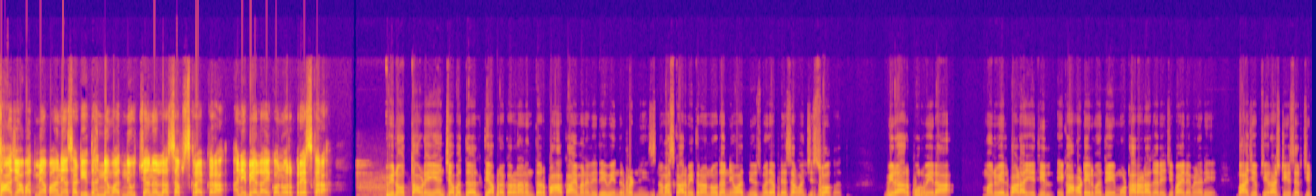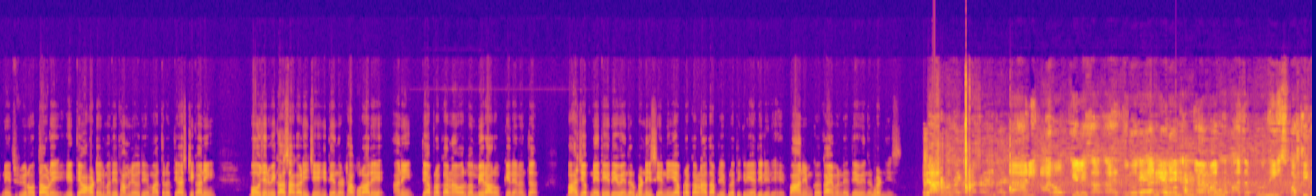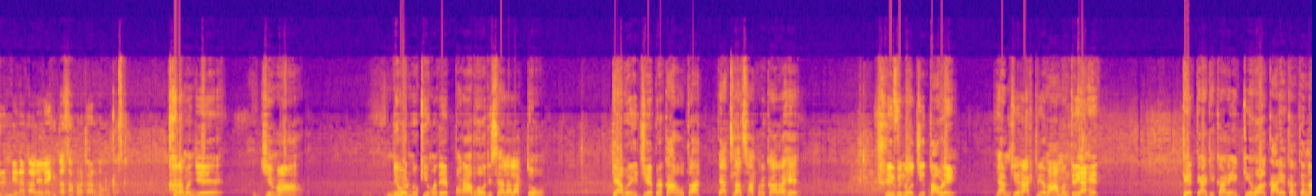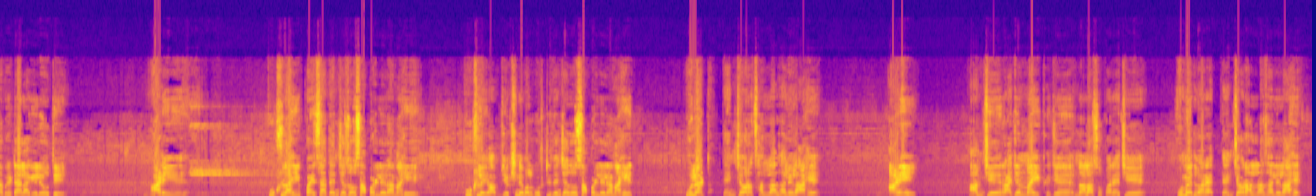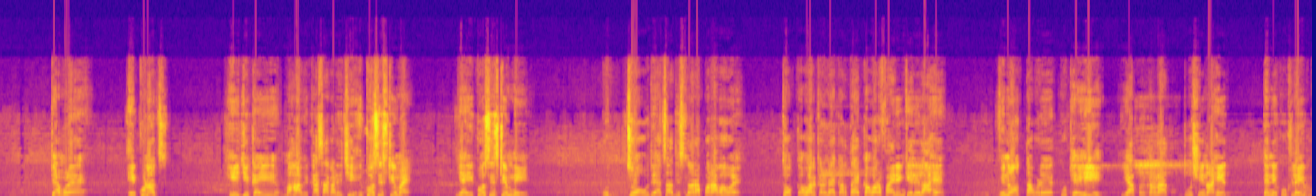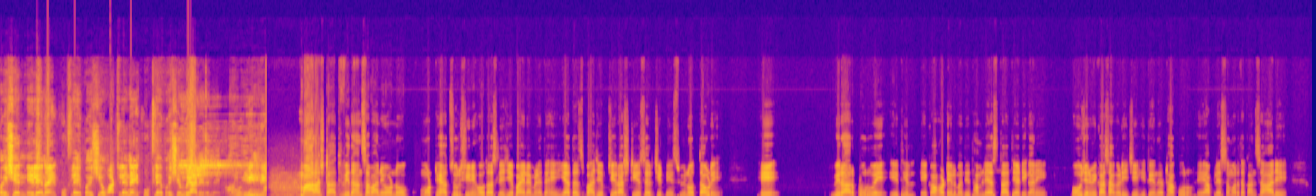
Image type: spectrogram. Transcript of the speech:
ताज्या बातम्या पाहण्यासाठी धन्यवाद न्यूज चॅनलला सबस्क्राईब करा आणि बेल आयकॉनवर प्रेस करा. विनोद तावडे यांच्याबद्दल त्या प्रकरणानंतर पहा काय म्हणाले देवेंद्र फडणवीस. नमस्कार मित्रांनो धन्यवाद न्यूजमध्ये आपल्या सर्वांचे स्वागत. विरार पूर्वेला मनवेलपाडा येथील एका हॉटेलमध्ये मोठा राडा झाल्याचे पाहायला मिळाले. भाजपचे राष्ट्रीय सरचिटणीस विनोद तावडे हे त्या हॉटेलमध्ये थांबले होते. मात्र त्याच ठिकाणी बहुजन विकास आघाडीचे हितेंद्र ठाकूर आले आणि त्या प्रकरणावर गंभीर आरोप केल्यानंतर भाजप नेते देवेंद्र फडणवीस यांनी या प्रकरणात आपली प्रतिक्रिया दिलेली आहे. पहा नेमकं काय म्हणले देवेंद्र फडणवीस. आणि आरोप केले जात आहेत विरोधकांकडून. मात्र भाजपकडूनही स्पष्टीकरण देण्यात आलेलं आहे की तसा प्रकार नव्हता. खरं म्हणजे जेव्हा निवडणुकीमध्ये पराभव दिसायला लागतो त्यावेळी जे प्रकार होतात त्यातलाच हा प्रकार आहे. श्री विनोदजी तावडे हे आमचे राष्ट्रीय महामंत्री आहेत. ते त्या ठिकाणी केवळ कार्यकर्त्यांना भेटायला गेले होते. आणि कुठलाही पैसा त्यांच्याजवळ सापडलेला नाही कुठल्याही ऑब्जेक्शनेबल गोष्टी त्यांच्याजवळ सापडलेल्या नाहीत. उलट त्यांच्यावरच हल्ला झालेला आहे. आणि आमचे राजन नाईक जे नालासोपाऱ्याचे उमेदवार आहेत त्यांच्यावर हल्ला झालेला आहे. त्यामुळे एकूणच ही जी काही महाविकास आघाडीची इकोसिस्टीम आहे या इकोसिस्टीमने जो उद्याचा दिसणारा पराभव आहे तो कव्हर करण्याकरता कव्हर फायरिंग केलेला आहे. विनोद तावडे कुठेही या प्रकरणात दोषी नाहीत. त्यांनी कुठलेही पैसे नेले नाही कुठलेही पैसे वाटले नाही कुठलेही पैसे मिळालेले नाही. महाराष्ट्रात विधानसभा निवडणूक मोठ्या चुरशीने होत असल्याचे पाहायला मिळत आहे. यातच भाजपचे राष्ट्रीय सरचिटणीस विनोद तावडे हे विरार पूर्वे येथील एका हॉटेलमध्ये थांबले असतात. या ठिकाणी बहुजन विकास आघाडीचे हितेंद्र ठाकूर हे आपल्या समर्थकांसह आले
